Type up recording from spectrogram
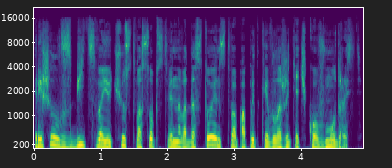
решил сбить свое чувство собственного достоинства попыткой вложить очко в мудрость.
